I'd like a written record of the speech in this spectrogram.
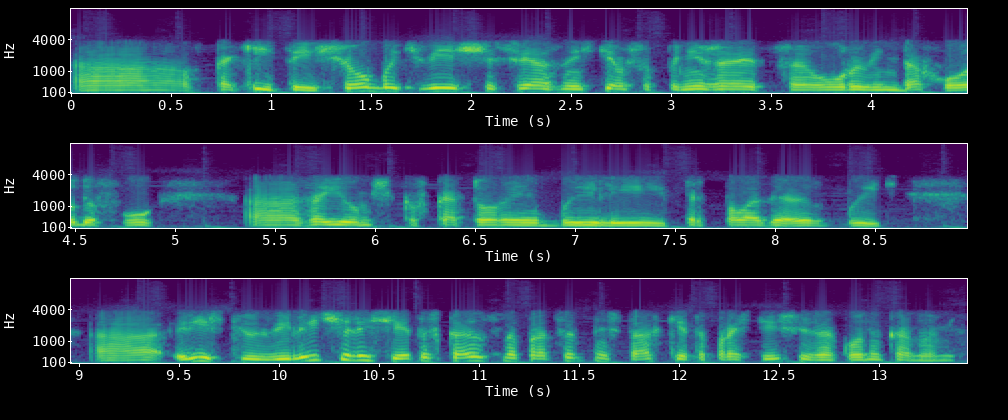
а, какие-то еще быть вещи, связанные с тем, что понижается уровень доходов у а, заемщиков, которые были и предполагают быть. А, риски увеличились, и это сказывается на процентной ставке. Это простейший закон экономики.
